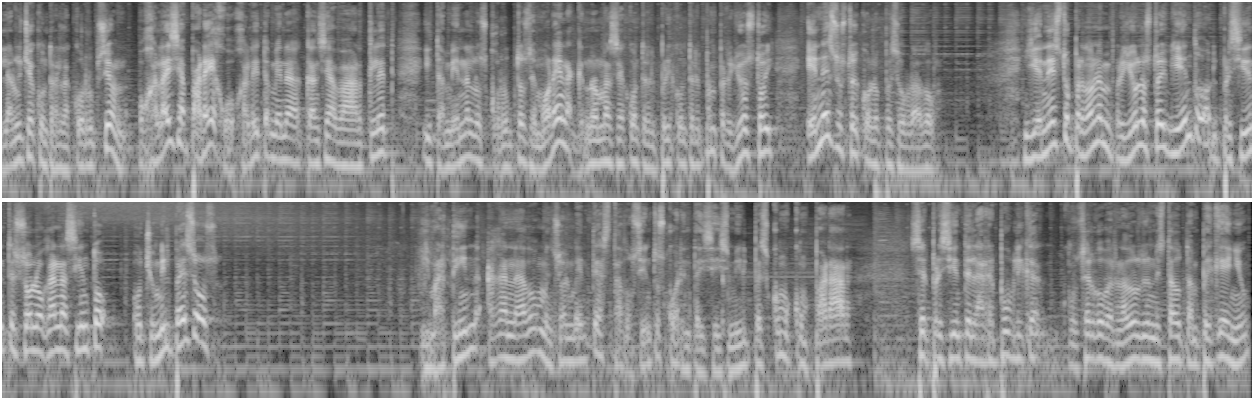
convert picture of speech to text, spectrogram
La lucha contra la corrupción. Ojalá y sea parejo, ojalá y también alcance a Bartlett y también a los corruptos de Morena, que no más sea contra el PRI, contra el PAN, pero yo estoy, en eso estoy con López Obrador. Y en esto, perdóname, pero yo lo estoy viendo. El presidente solo gana 108 mil pesos. Y Martín ha ganado mensualmente hasta 246 mil pesos. ¿Cómo comparar ser presidente de la República con ser gobernador de un estado tan pequeño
